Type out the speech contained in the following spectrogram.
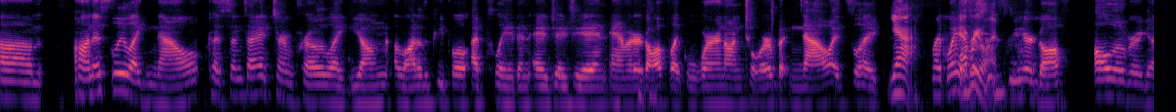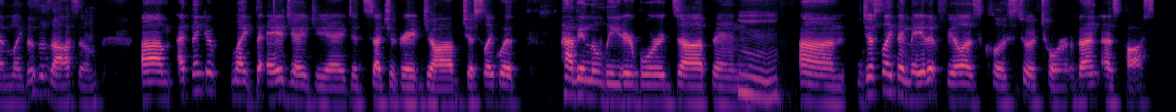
Um, honestly like now because since i turned pro like young a lot of the people i played in ajga and amateur mm-hmm. golf like weren't on tour but now it's like yeah. like wait everyone. junior golf all over again. Like this is awesome. Um i think it, like the ajga did such a great job just like with having the leaderboards up and mm um, just like they made it feel as close to a tour event as pos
